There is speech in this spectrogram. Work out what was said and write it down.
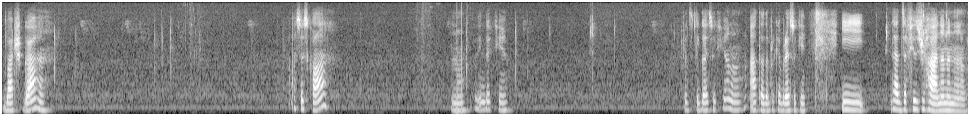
Bate garra? Ah, só escalar? Não, ainda aqui. Pra desligar isso aqui ou não? Ah, tá, dá pra quebrar isso aqui. E. Tá, desafios de Ra. Não, não, não, não.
